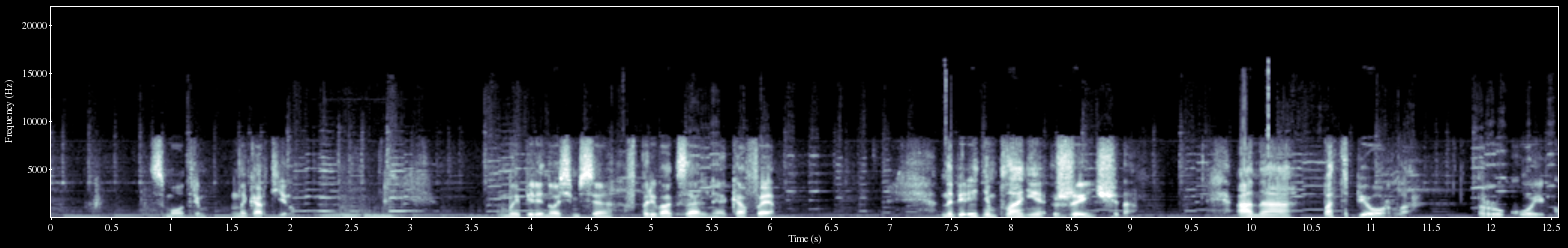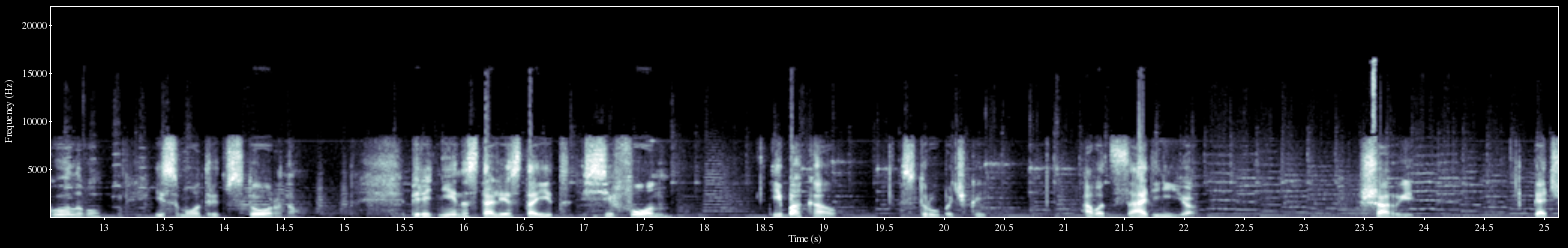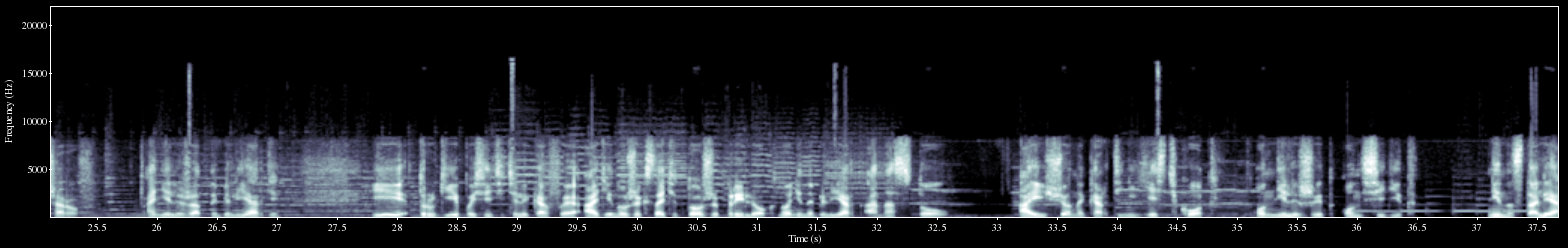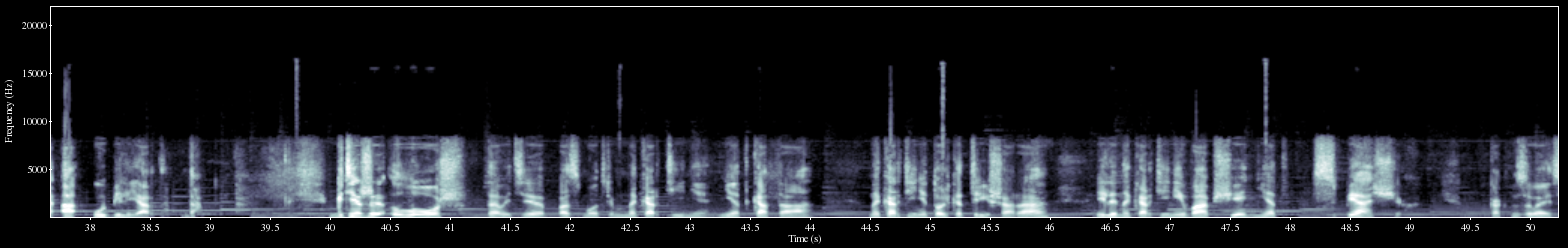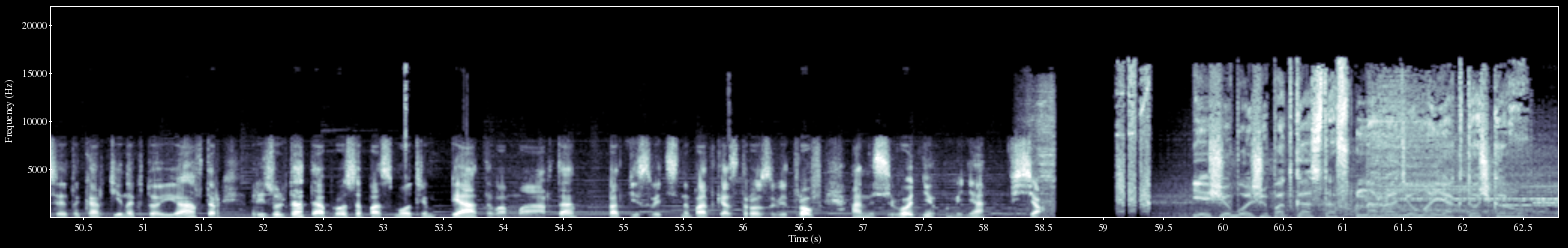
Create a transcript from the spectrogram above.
смотрим на картину. Мы переносимся в привокзальное кафе. На переднем плане женщина. Она подперла рукой голову и смотрит в сторону. Перед ней на столе стоит сифон и бокал с трубочкой. А вот сзади нее шары. Пять шаров. Они лежат на бильярде – и другие посетители кафе. Один уже, кстати, тоже прилег, но не на бильярд, а на стол. А еще на картине есть кот. Он не лежит, он сидит. Не на столе, а у бильярда. Да. Где же ложь? Давайте посмотрим. На картине нет кота. На картине только три шара. Или на картине вообще нет спящих как называется эта картина, кто и автор. Результаты опроса посмотрим 5 марта. Подписывайтесь на подкаст «Роза ветров». А на сегодня у меня все. Еще больше подкастов на радиомаяк.ру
